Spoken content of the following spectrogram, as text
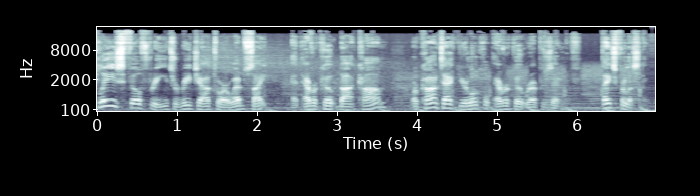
please feel free to reach out to our website at evercoat.com or contact your local Evercoat representative. Thanks for listening.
